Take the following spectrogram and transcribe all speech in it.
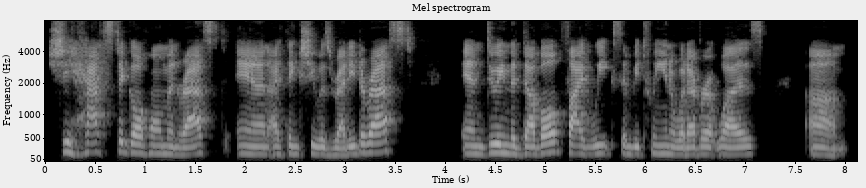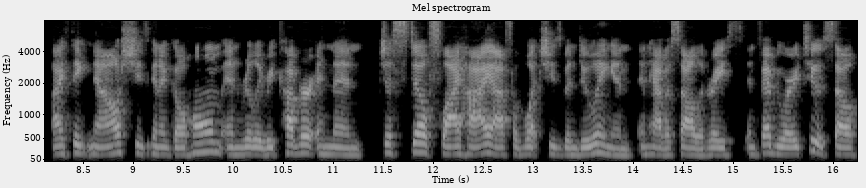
She has to go home and rest. And I think she was ready to rest. And doing the double, five weeks in between or whatever it was, um, I think now she's going to go home and really recover and then just still fly high off of what she's been doing and, and have a solid race in February, too. So,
